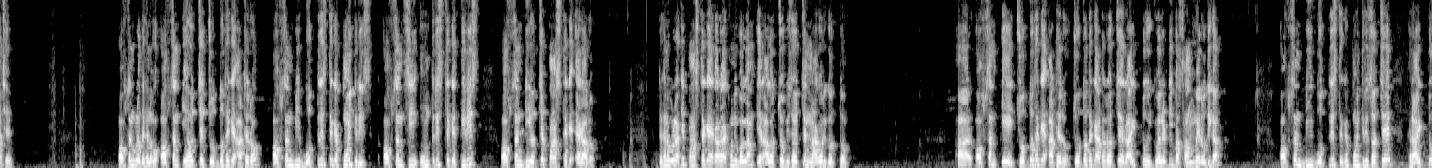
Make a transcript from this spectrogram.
আছে? অপশানগুলো দেখে নেব। অপশান এ হচ্ছে চোদ্দ থেকে আঠেরো অপশন বি বত্রিশ থেকে পঁয়ত্রিশ অপশন সি উনত্রিশ থেকে তিরিশ অপশন ডি হচ্ছে পাঁচ থেকে এগারো। এখানে বলে রাখি, পাঁচ থেকে এগারো এখনই বললাম, এর আলোচ্য বিষয় হচ্ছে নাগরিকত্ব। আর অপশন এ চোদ্দ থেকে আঠেরো, চোদ্দ থেকে আঠেরো হচ্ছে রাইট টু ইকুয়ালিটি বা সাম্যের অধিকার। অপশন বি বত্রিশ থেকে পঁয়ত্রিশ হচ্ছে রাইট টু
